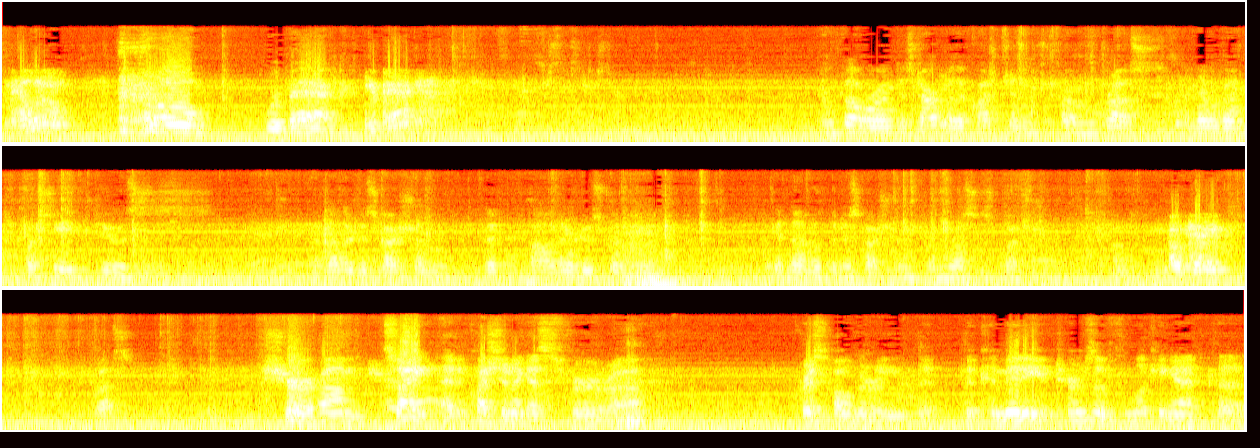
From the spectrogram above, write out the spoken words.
Hello? Hello, we're back. You back? And Phil, we're going to start with a question from Russ, and then we're going to proceed to another discussion that I'll introduce when we get done with the discussion from Russ's question. Okay. Russ? Sure. Um, so I had a question, I guess, for uh, Chris Holger and the, the committee in terms of looking at the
